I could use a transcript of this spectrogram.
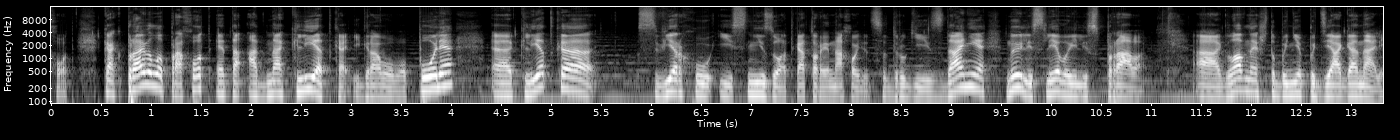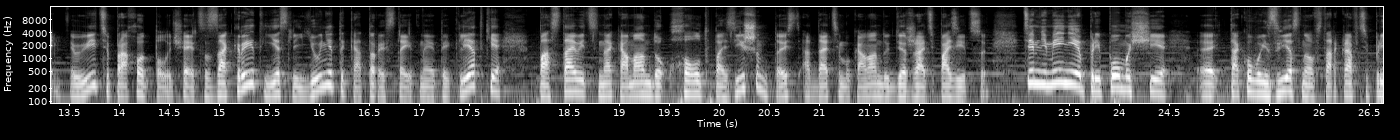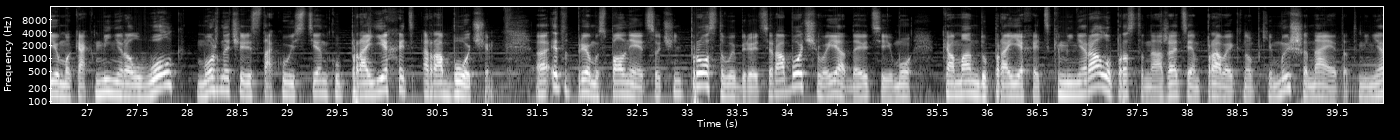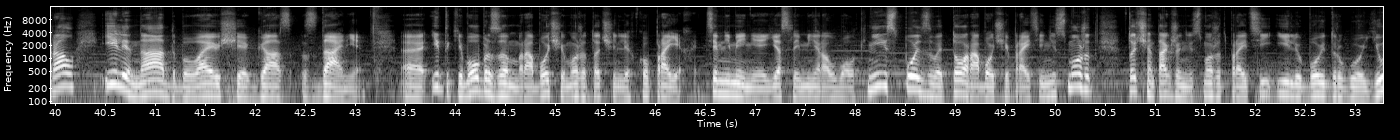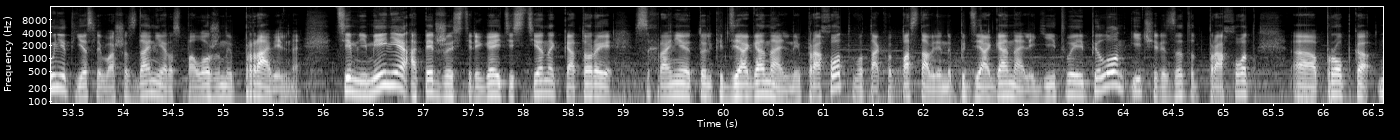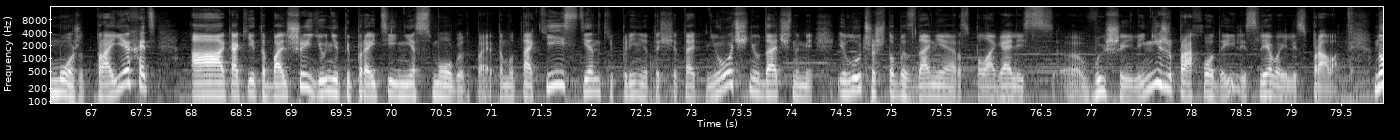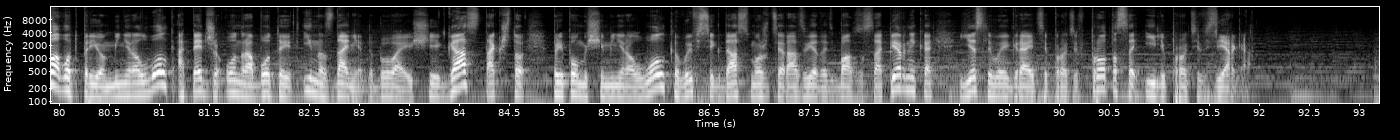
Как правило, проход это одна клетка игрового поля. Э, клетка сверху и снизу, от которой находятся другие здания, ну или слева или справа. А, главное, чтобы не по диагонали. Вы видите, проход получается закрыт, если юниты, которые стоят на этой клетке, поставить на команду hold position, то есть отдать ему команду держать позицию. Тем не менее, при помощи э, такого известного в StarCraft приема, как Mineral Walk, можно через такую стенку проехать рабочим. Э, этот прием исполняется очень просто. Вы берете рабочего и отдаете ему команду проехать к минералу просто нажатием правой кнопки мыши на этот минерал или на добывающее газ здание. Э, и таким образом рабочий может очень легко проехать. Тем не менее, если Mineral Walk не использовать, то рабочий пройти не сможет. Точно так же не сможет пройти и любой другой юнит, если ваше здание расположены правильно. Тем не менее, опять же, остерегайте стенок, которые сохраняют только диагональный проход. Вот так вот поставлены по диагонали гейтвей и пилон, и через этот проход э, пробка может проехать, а какие-то большие юниты пройти не смогут. Поэтому такие стенки принято считать не очень удачными, и лучше, чтобы здания располагались э, выше или ниже прохода, или слева, или справа. Ну а вот прием Mineral Walk, опять же, он работает и на здания, добывающие газ, так что при помощи Mineral Walk вы всегда сможете разведать базу соперника, если вы играете против Протоса или против Зерга.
